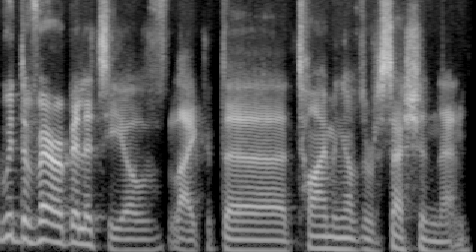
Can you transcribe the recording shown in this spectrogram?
with the variability of like the timing of the recession, then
